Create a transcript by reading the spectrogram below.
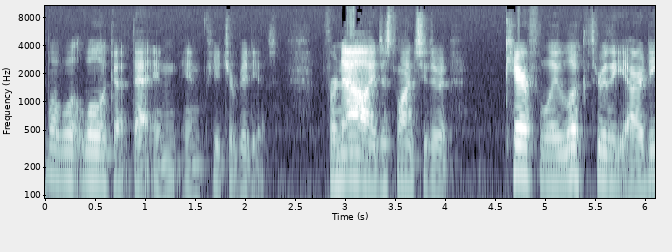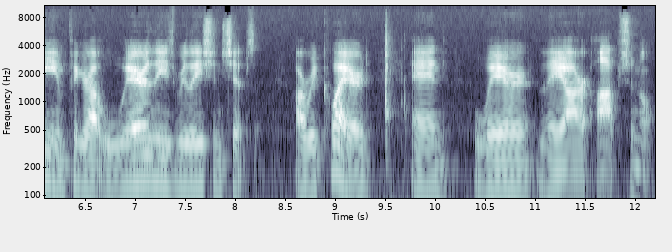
we'll, we'll, we'll look at that in, in future videos. For now, I just want you to carefully look through the ERD and figure out where these relationships are required and where they are optional.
